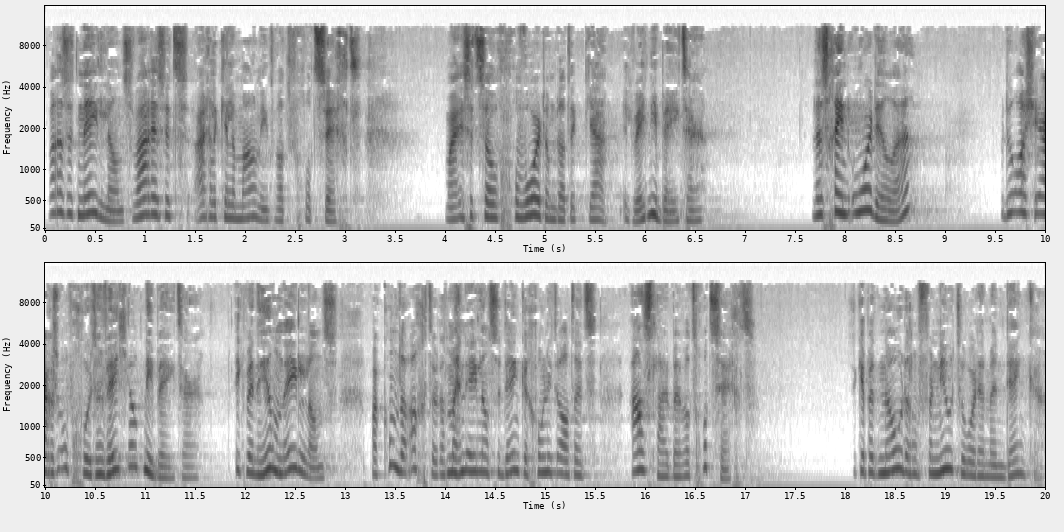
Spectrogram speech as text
Waar is het Nederlands? Waar is het eigenlijk helemaal niet wat God zegt? Maar is het zo geworden omdat ik, ja, ik weet niet beter. Dat is geen oordeel, hè? Ik bedoel, als je ergens opgroeit, dan weet je ook niet beter. Ik ben heel Nederlands, maar kom erachter dat mijn Nederlandse denken gewoon niet altijd aansluit bij wat God zegt. Dus ik heb het nodig om vernieuwd te worden in mijn denken.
